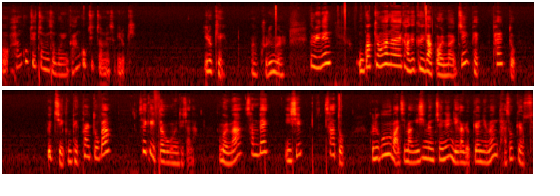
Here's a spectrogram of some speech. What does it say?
어, 한 꼭지점에서 모이니까 한 꼭지점에서 이렇게. 이렇게. 아, 그림을. 그럼 얘는 오각형 하나의 가격 크기가 아까 얼마였지? 108도. 그치? 그럼 108도가 3개 있다고 보면 되잖아. 그럼 얼마? 324도. 그리고 마지막 20면체는 얘가 몇 개였냐면 5개였어.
